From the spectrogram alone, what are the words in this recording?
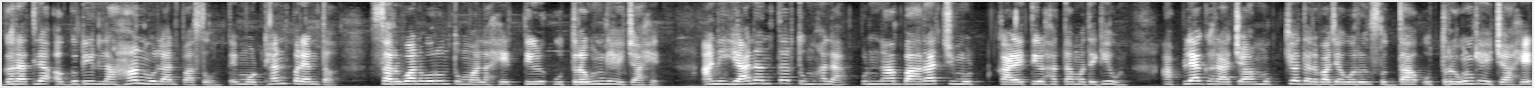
घरातल्या अगदी लहान मुलांपासून ते मोठ्यांपर्यंत सर्वांवरून तुम्हाला हे तीळ उतरवून घ्यायचे आहेत. आणि यानंतर तुम्हाला पुन्हा बारा चिमूट काळे तीळ हातामध्ये घेऊन आपल्या घराच्या मुख्य दरवाजावरून सुद्धा उतरवून घ्यायचे आहेत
